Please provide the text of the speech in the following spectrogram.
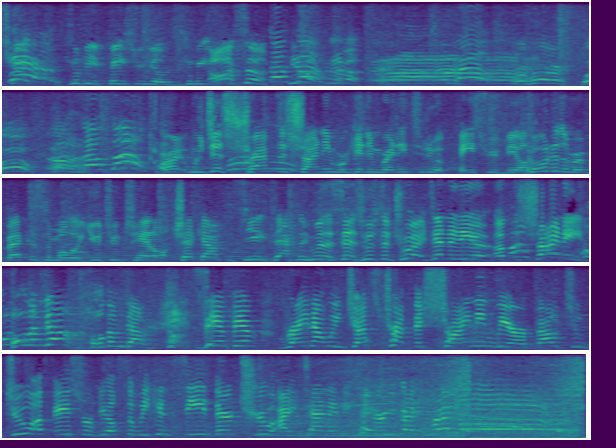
the chair! It's gonna be a face reveal. This is gonna be awesome. Go, Get go. up, get up. Go! Or her. Whoa. Go, go! All right, we just trapped the Shining. We're getting ready to do a face reveal. Go to the Rebecca Zamolo YouTube channel. Check out to see exactly who this is. Who's the true identity of the Shining? Hold him down! Hold him down! Zamfam, right now we just trapped the Shining. We are about to do a face reveal so we can see their true identity. Are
